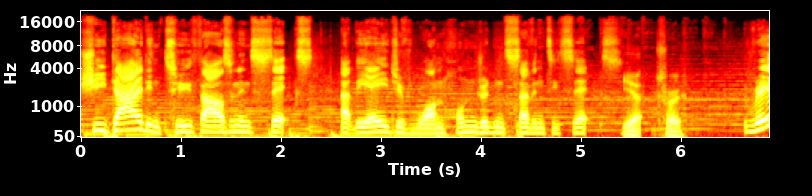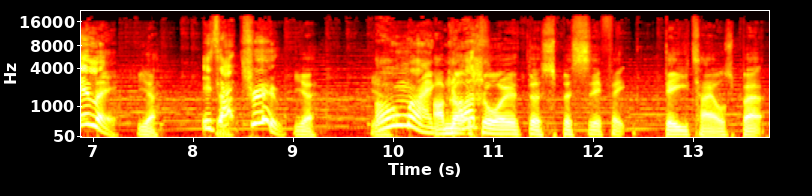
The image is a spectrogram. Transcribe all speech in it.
She died in 2006 at the age of 176. Yeah, true. Really? Yeah, Is that true? yeah. yeah. Oh my god. I'm not sure of the specific details, but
